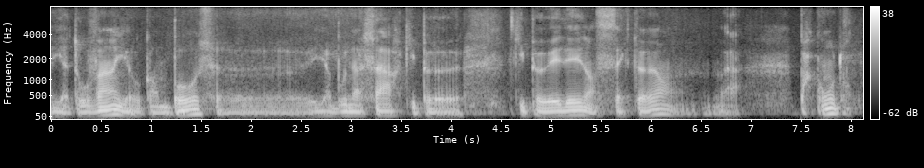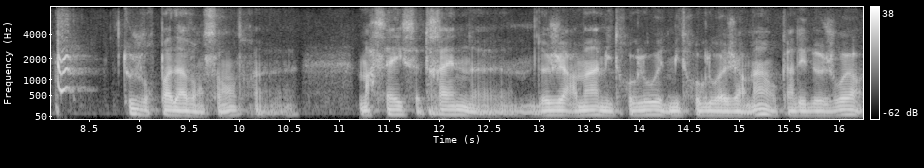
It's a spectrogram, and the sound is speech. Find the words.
il y a Tauvin, il y a Ocampos, il y a Bounassar qui peut, qui peut aider dans ce secteur. Par contre, toujours pas d'avant-centre. Marseille se traîne de Germain à Mitroglou et de Mitroglou à Germain. Aucun des deux joueurs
